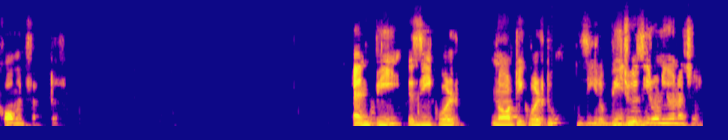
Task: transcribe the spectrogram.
common factor and b is equal not equal to zero b जो है ज़ीरो नहीं होना चाहिए।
